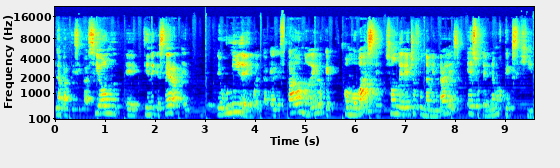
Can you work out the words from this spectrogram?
la participación eh, tiene que ser de un ida y vuelta, que el Estado nos dé lo que como base son derechos fundamentales, eso tenemos que exigir.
